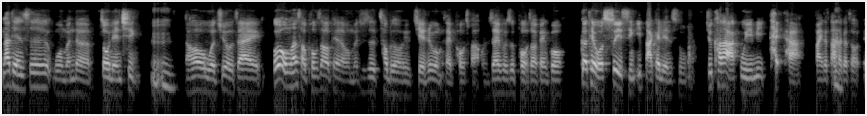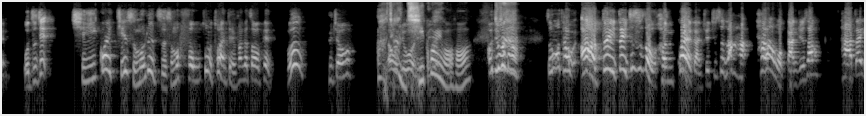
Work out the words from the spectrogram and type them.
那天是我们的周年庆，嗯嗯然后我就有在，因为我们很少 PO 照片的，我们就是差不多有节日我们才 PO 吧，我们在不是 PO 照片过。隔天我睡醒一打开脸书，就看到她闺蜜 tag 她发一个大啊大个照片，我直接奇怪，接什么日子，什么风，怎么突然间放个照片？哦，就这样哦，啊，那我就问这样很奇怪哦，哦，我就问他，怎么他会啊？对对，就是这种很怪的感觉，就是让他他让我感觉上他在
